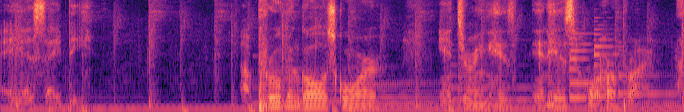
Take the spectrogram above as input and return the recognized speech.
ASAP. A proven goal scorer entering his in his or her prime.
